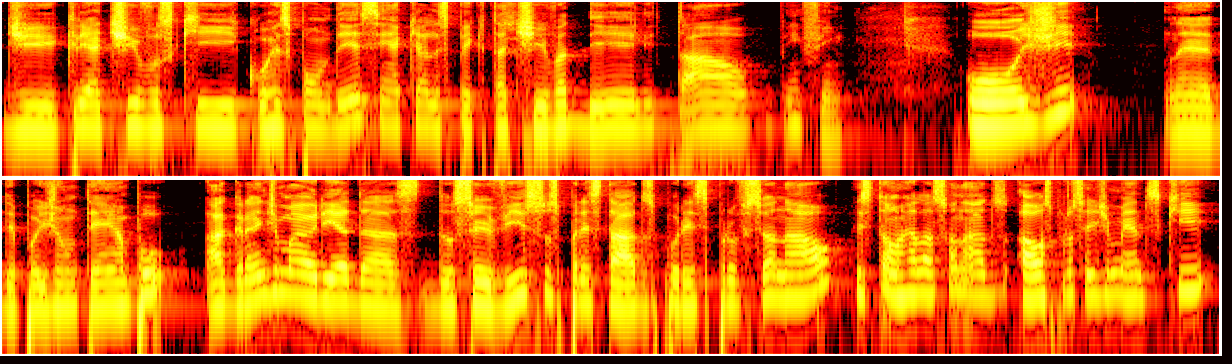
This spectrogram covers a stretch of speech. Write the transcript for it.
de criativos que correspondessem àquela expectativa dele e tal, enfim. Hoje, né, depois de um tempo, a grande maioria das, dos serviços prestados por esse profissional estão relacionados aos procedimentos que.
